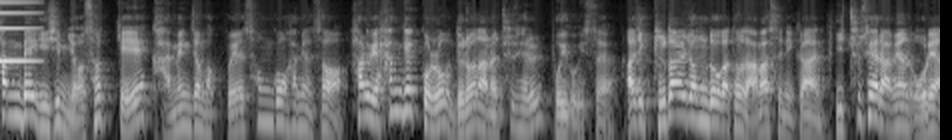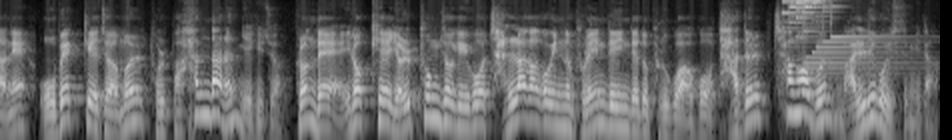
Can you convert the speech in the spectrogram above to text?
326개의 가맹점 확보에 성공하면서 하루에 한 개꼴로 늘어나는 추세를 보이고 있어요. 아직 두 달 정도가 더 남았으니까 이 추세라면 올해 안에 500개 점을 돌파한다는 얘기죠. 그런데 이렇게 열풍적이고 잘 나가고 있는 브랜드인데도 불구하고 다들 창업은 말리고 있습니다.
